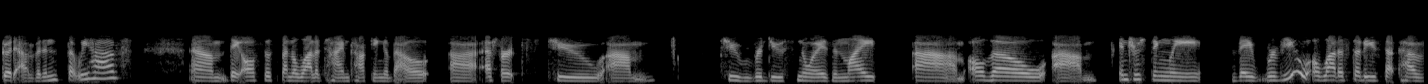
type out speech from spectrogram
good evidence that we have. Um, they also spend a lot of time talking about uh, efforts to um, to reduce noise and light. Um, although um, interestingly, they review a lot of studies that have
